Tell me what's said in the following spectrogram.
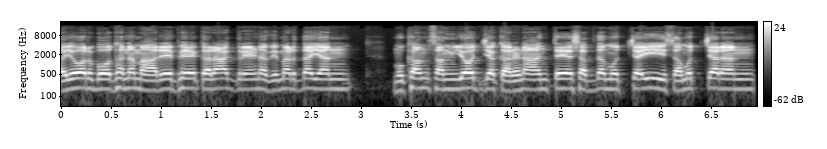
तयोर्बोधनमारेभे कराग्रेण विमर्दयन्। मुखं संयोज्य कर्णान्ते शब्दमुच्चैः समुच्चरन्।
